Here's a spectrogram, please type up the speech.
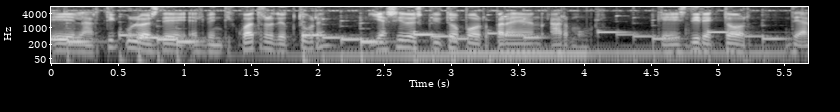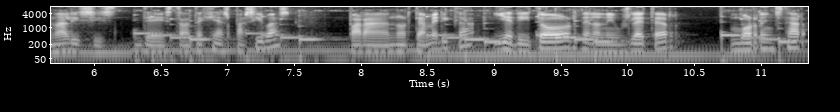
El artículo es del 24 de octubre y ha sido escrito por Brian Armour, que es director de análisis de estrategias pasivas para Norteamérica y editor de la newsletter Morningstar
